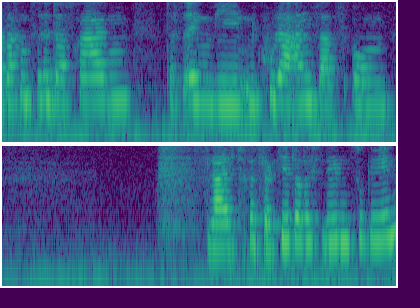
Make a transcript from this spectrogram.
Sachen zu hinterfragen. Das ist irgendwie ein cooler Ansatz, um vielleicht reflektierter durchs Leben zu gehen.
